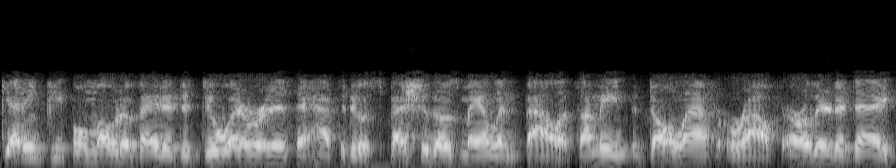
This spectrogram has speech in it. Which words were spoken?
getting people motivated to do whatever it is they have to do, especially those mail-in ballots. I mean, don't laugh, Ralph. Earlier today,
